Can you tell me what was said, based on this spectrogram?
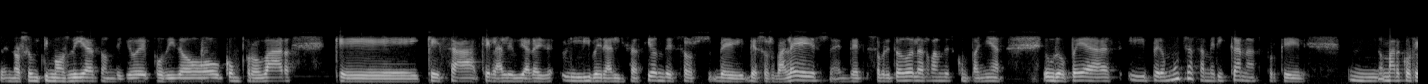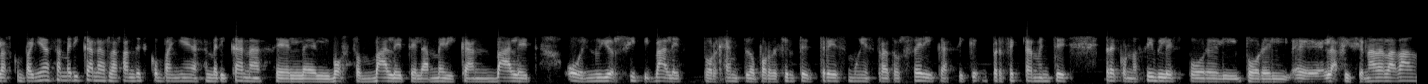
en los últimos días donde yo he podido comprobar que, que esa, que la libera- liberalización de esos, de, esos de- sobre todo de las grandes compañías europeas y pero muchas americanas, porque mm, Marcos, las compañías americanas, las grandes compañías americanas, el, Boston Ballet, el American Ballet o el New York City Ballet, por ejemplo, por decirte tres muy estratosféricas y que perfectamente reconocibles por el, por el, eh, aficionado a la danza,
